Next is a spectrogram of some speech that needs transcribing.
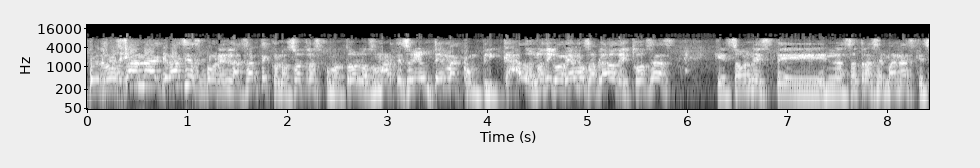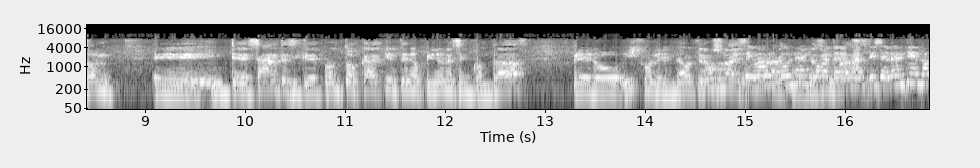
pues Rosana, gracias por enlazarte con nosotros como todos los martes. Hoy un tema complicado, ¿no? Digo, habíamos hablado de cosas que son este en las otras semanas que son eh, interesantes y que de pronto cada quien tiene opiniones encontradas pero híjole tenemos una, sí, un, comentario más. dice no entiendo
